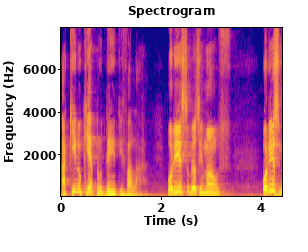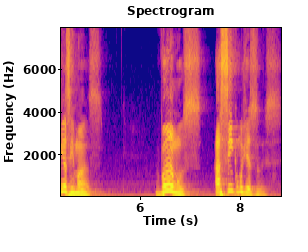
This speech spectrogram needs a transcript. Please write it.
aquilo que é prudente falar. Por isso, meus irmãos, por isso, minhas irmãs, vamos, assim como Jesus,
